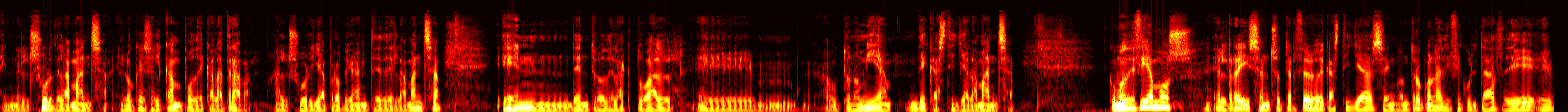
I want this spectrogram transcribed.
en el sur de La Mancha, en lo que es el campo de Calatrava, al sur ya propiamente de La Mancha, en, dentro de la actual eh, autonomía de Castilla-La Mancha. Como decíamos, el rey Sancho III de Castilla se encontró con la dificultad de eh,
